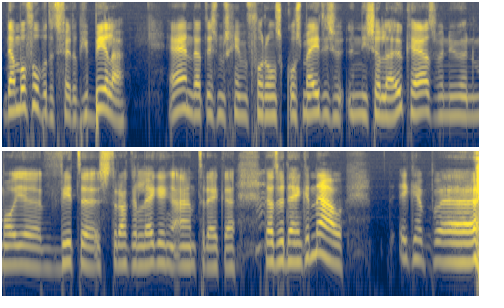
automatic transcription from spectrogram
dan bijvoorbeeld het vet op je billen. En dat is misschien voor ons cosmetisch niet zo leuk. Hè, als we nu een mooie witte, strakke legging aantrekken. Dat we denken, nou, ik heb. Uh,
